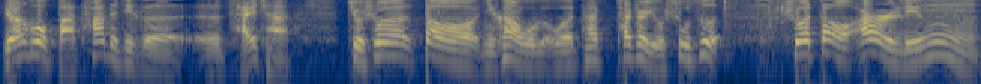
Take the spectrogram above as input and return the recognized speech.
然后把他的这个呃财产，就说到你看我我他他这有数字，说到二零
